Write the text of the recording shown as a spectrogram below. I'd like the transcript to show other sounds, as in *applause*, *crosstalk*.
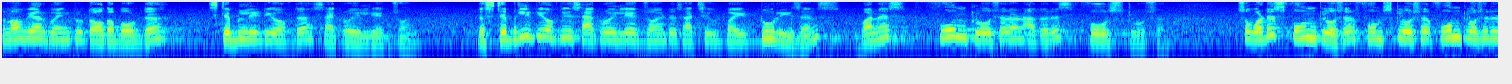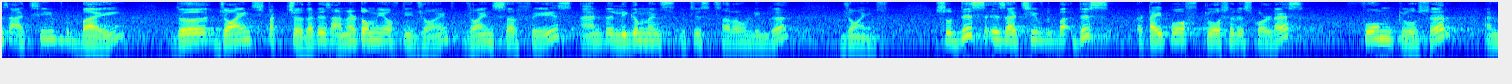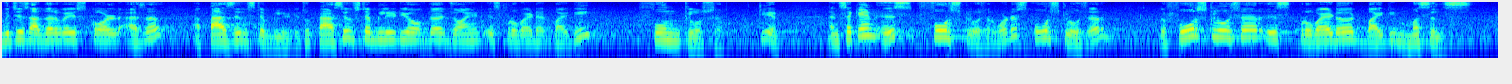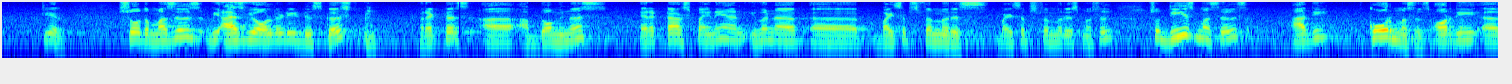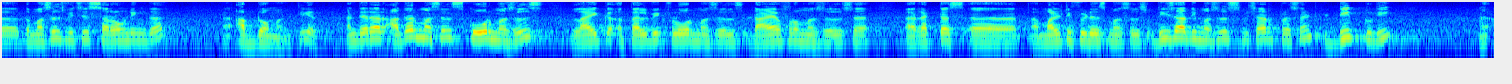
So, now we are going to talk about the stability of the sacroiliac joint. The stability of the sacroiliac joint is achieved by two reasons. One is form closure and other is force closure. So, what is form closure? Form closure, form closure is achieved by the joint structure that is anatomy of the joint, joint surface and the ligaments which is surrounding the joints. So, this is achieved by this type of closure is called as form closure and which is otherwise called as a, a passive stability. So, passive stability of the joint is provided by the form closure clear and second is force closure. What is force closure? The force closure is provided by the muscles clear. So, the muscles we as we already discussed *clears throat* rectus uh, abdominis erector spinae and even uh, uh, biceps femoris, biceps femoris muscle. So, these muscles are the core muscles or the, uh, the muscles which is surrounding the uh, abdomen clear and there are other muscles core muscles like uh, pelvic floor muscles, diaphragm muscles, rectus multifidus muscles. These are the muscles which are present deep to the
